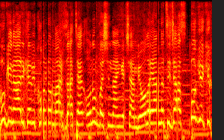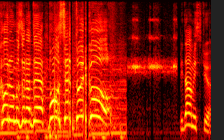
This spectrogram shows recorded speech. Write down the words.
Bugün harika bir konum var zaten onun başından geçen bir olayı anlatacağız. Bugünkü konuğumuzun adı Buse Duygu. Bir daha mı istiyor?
